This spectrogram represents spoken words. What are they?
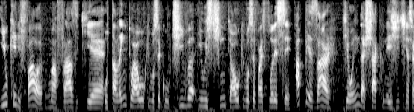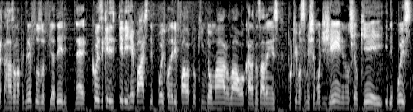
e o que ele fala, uma frase que é, o talento é algo que você cultiva e o instinto é algo que você faz florescer. Apesar de eu ainda achar que o Neji tinha certa razão na primeira filosofia dele, né? Coisa que ele, que ele rebate depois quando ele fala pro Kindomaru lá, o cara das aranhas, porque você me chamou de gênio, não sei o que, e depois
